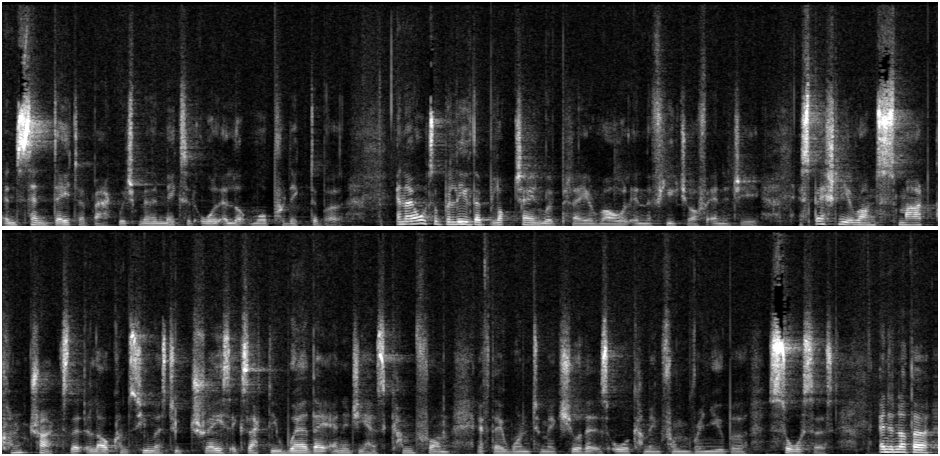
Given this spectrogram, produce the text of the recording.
and send data back, which makes it all a lot more predictable. And I also believe that blockchain will play a role in the future of energy, especially around smart contracts that allow consumers to trace exactly where their energy has come from if they want to make sure that it's all coming from renewable sources. And another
